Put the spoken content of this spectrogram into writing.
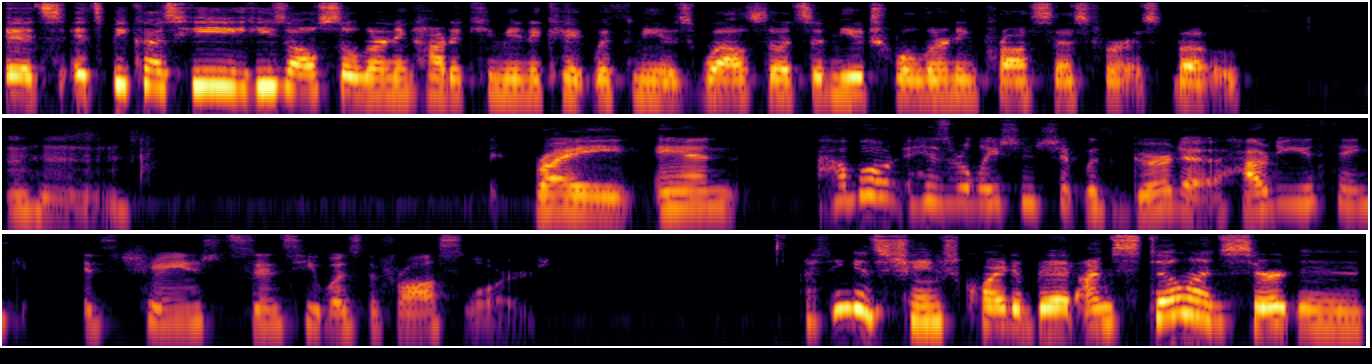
it's it's because he he's also learning how to communicate with me as well. So it's a mutual learning process for us both. Mm-hmm. Right. And how about his relationship with Gerda? How do you think it's changed since he was the Frost Lord? I think it's changed quite a bit. I'm still uncertain,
